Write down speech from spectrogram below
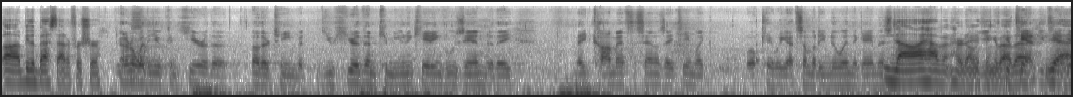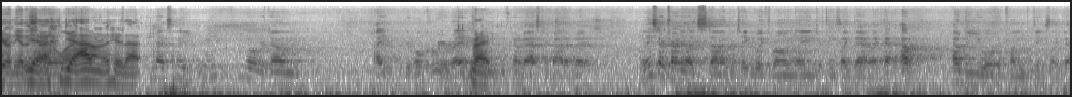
uh, be the best at it for sure. I don't know whether you can hear the other team, but do you hear them communicating who's in? Do they make comments to San Jose team like, okay, we got somebody new in the game this year? No, time? I haven't heard No, anything you- about you that. can't- you can't yeah. hear on the other yeah. side of the line? Yeah, I don't really hear that. Go over down height your whole career, right? Right. We, we've kind of asked you about it, but when they start trying to like stunt or take away throwing lanes or things like that, like how how do you overcome things like that?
